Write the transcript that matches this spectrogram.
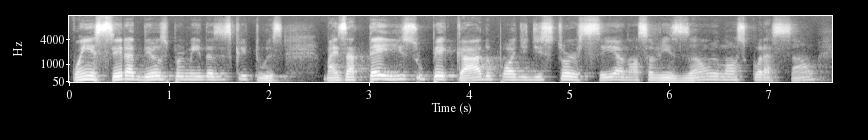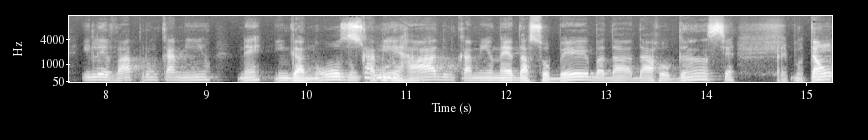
Conhecer a Deus por meio das Escrituras. Mas até isso o pecado pode distorcer a nossa visão e o nosso coração e levar para um caminho né, enganoso, um caminho errado, um caminho né, da soberba, da, da arrogância. Então,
